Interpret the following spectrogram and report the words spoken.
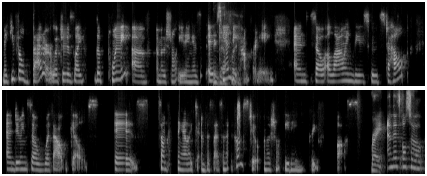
make you feel better which is like the point of emotional eating is it exactly. can be comforting and so allowing these foods to help and doing so without guilt is something i like to emphasize when it comes to emotional eating grief loss Right. And that's also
